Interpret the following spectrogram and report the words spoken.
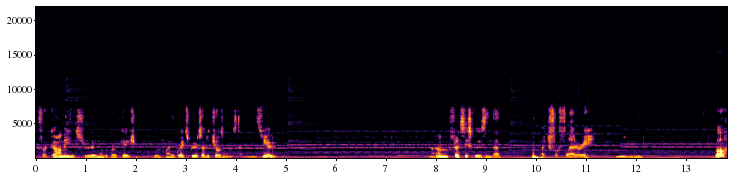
Before coming, it's really a wonderful occasion. You will find the great spirits are the chosen ones. That means you. Um, Francisco isn't that much for flattery. Mm -hmm. Oh?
